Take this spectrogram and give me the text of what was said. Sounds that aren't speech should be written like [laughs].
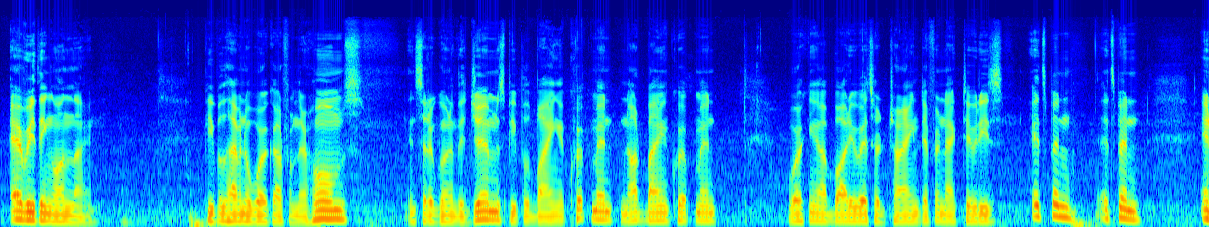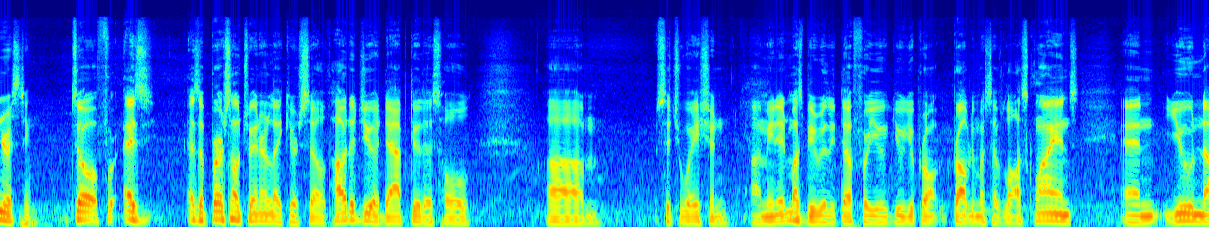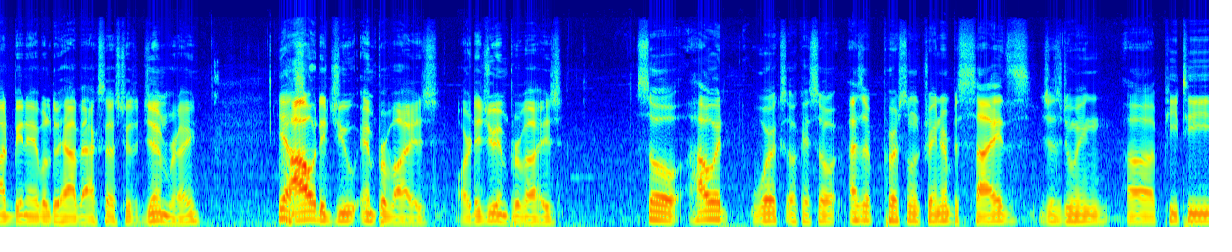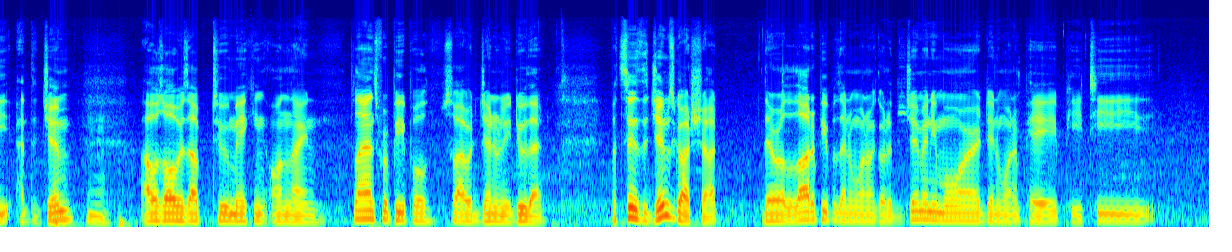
everything online. People having to work out from their homes instead of going to the gyms. People buying equipment, not buying equipment, working out body weights or trying different activities. It's been it's been interesting. So, for as as a personal trainer like yourself, how did you adapt to this whole um, situation? I mean, it must be really tough for you. You you pro- probably must have lost clients, and you not being able to have access to the gym, right? Yes. How did you improvise, or did you improvise? So how it works? Okay, so as a personal trainer, besides just doing uh, PT at the gym, I was always up to making online plans for people. So I would generally do that. But since the gyms got shut, there were a lot of people that didn't want to go to the gym anymore. Didn't want to pay PT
